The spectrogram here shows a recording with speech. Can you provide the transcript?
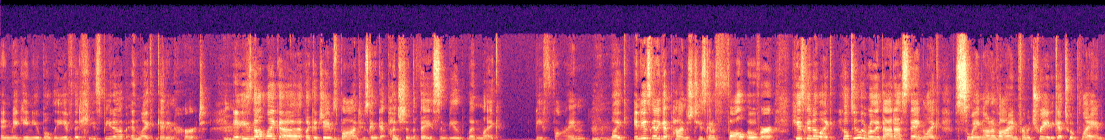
and making you believe that he's beat up and like getting hurt. Mhm. And he's not like a like a James Bond who's gonna get punched in the face and be and like be fine. Mhm. Like Indy's gonna get punched, he's gonna fall over, he's gonna like he'll do a really badass thing, like swing on a vine from a tree to get to a plane,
